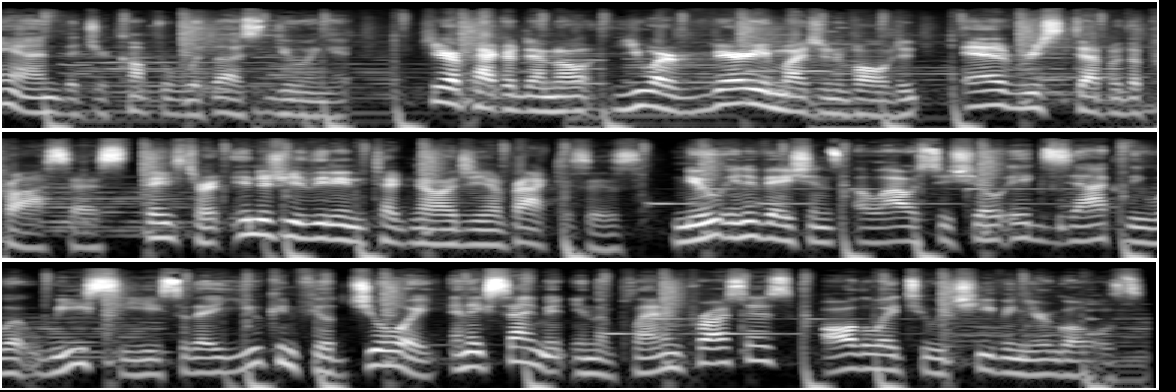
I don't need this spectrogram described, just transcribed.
and that you're comfortable with us doing it. Here at Packard Dental, you are very much involved in every step of the process thanks to our industry leading technology and practices. New innovations allow us to show exactly what we see so that you can feel joy and excitement in the planning process all the way to achieving your goals.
